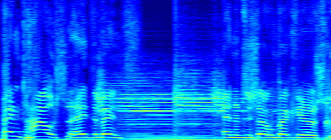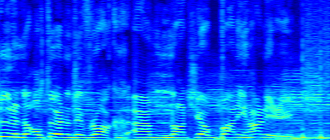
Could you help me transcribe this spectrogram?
Penthouse heet de band. En het is ook een beetje schurende alternative rock. I'm not your bunny honey.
